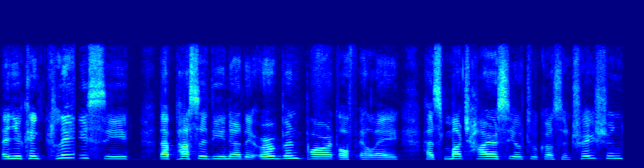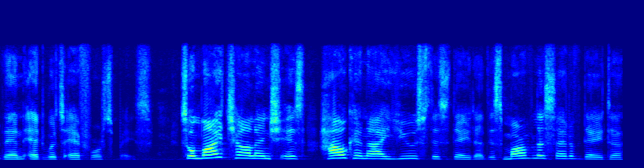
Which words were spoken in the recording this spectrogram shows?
And you can clearly see that Pasadena, the urban part of LA, has much higher CO2 concentration than Edwards Air Force Base. So my challenge is how can I use this data, this marvelous set of data,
